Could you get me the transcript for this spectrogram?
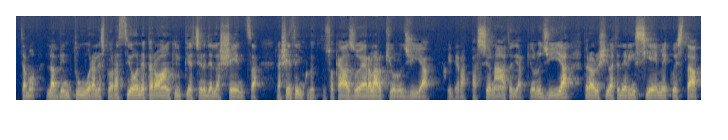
diciamo, l'avventura, l'esplorazione, però anche il piacere della scienza. La scienza in questo caso era l'archeologia, quindi era appassionato di archeologia, però riusciva a tenere insieme questo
